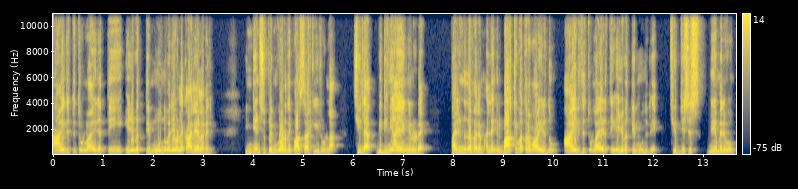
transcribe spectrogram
ആയിരത്തി തൊള്ളായിരത്തി എഴുപത്തി മൂന്ന് വരെയുള്ള കാലയളവിൽ ഇന്ത്യൻ സുപ്രീം കോടതി പാസ്സാക്കിയിട്ടുള്ള ചില വിധിന്യായങ്ങളുടെ പരിണിത ഫലം അല്ലെങ്കിൽ ബാക്കി പത്രമായിരുന്നു ആയിരത്തി തൊള്ളായിരത്തി എഴുപത്തി മൂന്നിലെ ചീഫ് ജസ്റ്റിസ് നിയമനവും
